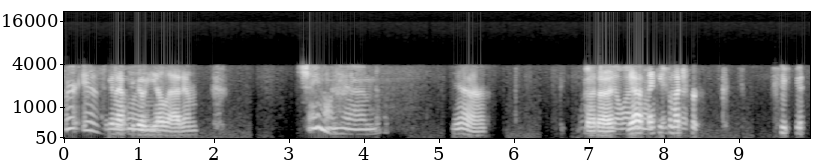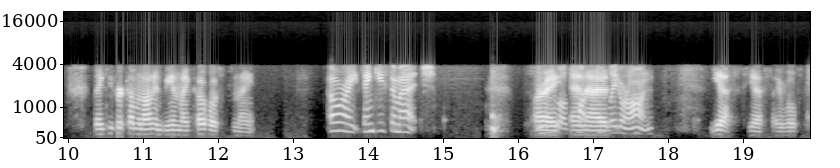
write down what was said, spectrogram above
Where is I'm gonna have to go yell at him. Shame on him. Yeah. But uh, yeah, thank you so much for. thank you for coming on and being my co-host tonight. All right, thank you so much. All right, We'll talk and to uh, you later on. Yes, yes, I will for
